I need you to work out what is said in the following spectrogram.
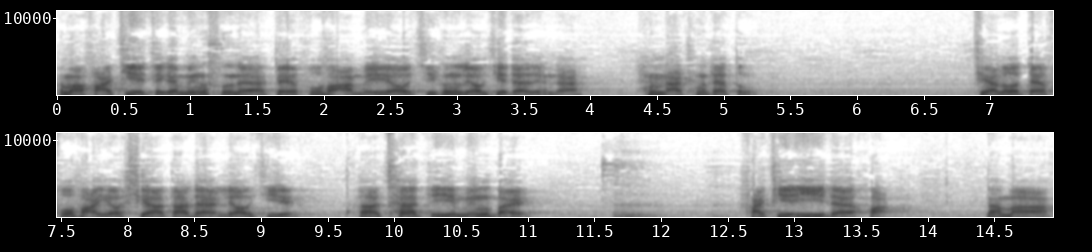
那么法界这个名词呢，对佛法没有几分了解的人呢，很难听得懂。假如对佛法有相当的了解，呃，彻底明白法界意义的话，那么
